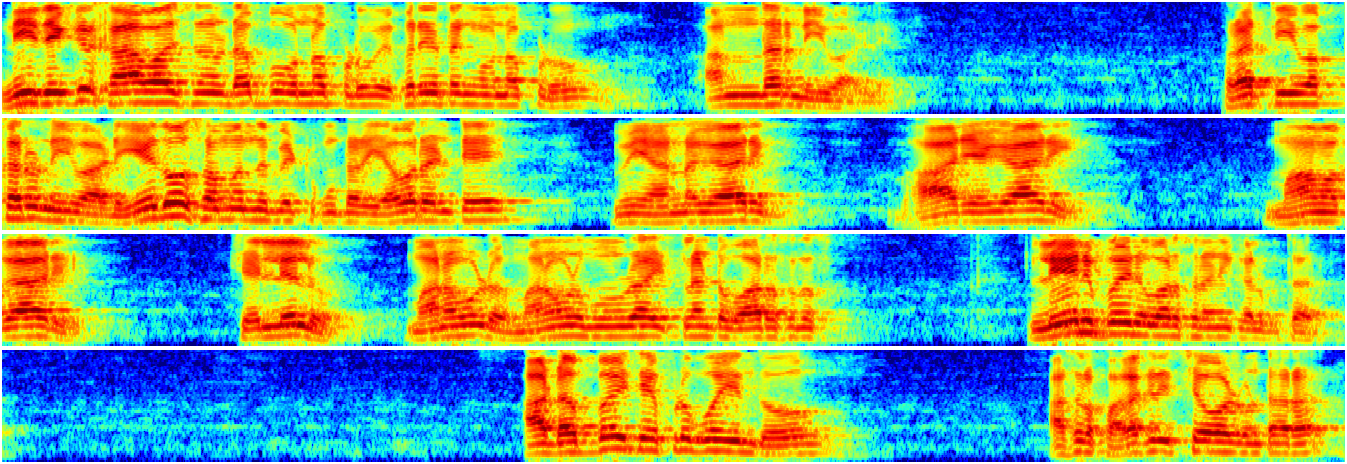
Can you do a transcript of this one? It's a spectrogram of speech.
నీ దగ్గర కావాల్సిన డబ్బు ఉన్నప్పుడు విపరీతంగా ఉన్నప్పుడు అందరు నీ వాళ్ళే. ప్రతి ఒక్కరూ నీవాడు ఏదో సంబంధం పెట్టుకుంటారు. ఎవరంటే మీ అన్నగారి భార్య గారి మామగారి చెల్లెలు మనవుడు. మనవుడు మునుడా ఇట్లాంటి వారసులు లేనిపోయిన వరుసలని కలుపుతారు. ఆ డబ్బు అయితే ఎప్పుడు పోయిందో అసలు పలకరించేవాళ్ళు ఉంటారా?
